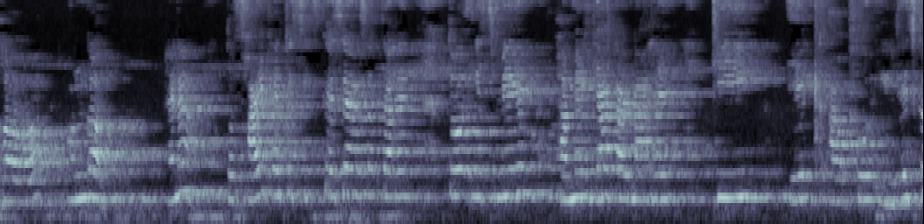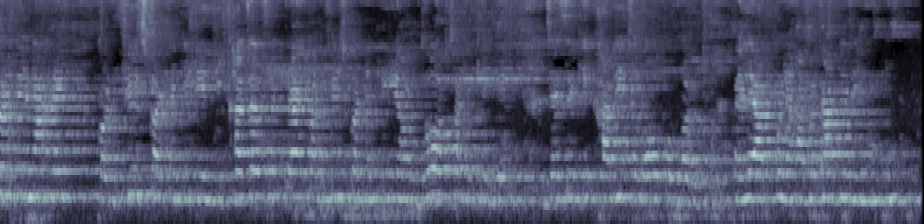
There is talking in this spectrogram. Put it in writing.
घ अंग है ना? तो फाइव है तो सिक्स कैसे आ सकता है? तो इसमें हमें क्या करना है कि एक आपको इरेज कर देना है। कंफ्यूज करने के लिए लिखा जा सकता है। कंफ्यूज करने के लिए हम दो ऑप्शन लिखेंगे। जैसे कि खाली जगहों को भर पहले आपको यहाँ बता दे रही हूँ।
